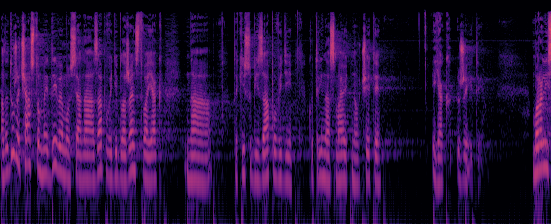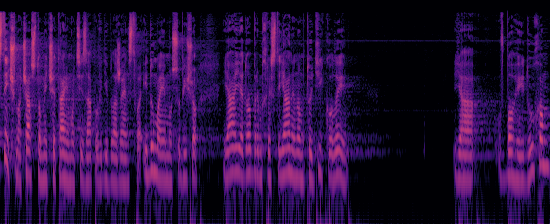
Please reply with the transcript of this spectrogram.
Але дуже часто ми дивимося на заповіді блаженства як на такі собі заповіді, котрі нас мають навчити, як жити. Моралістично часто ми читаємо ці заповіді блаженства і думаємо собі, що Я є добрим християнином тоді, коли я в Бога і духом,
